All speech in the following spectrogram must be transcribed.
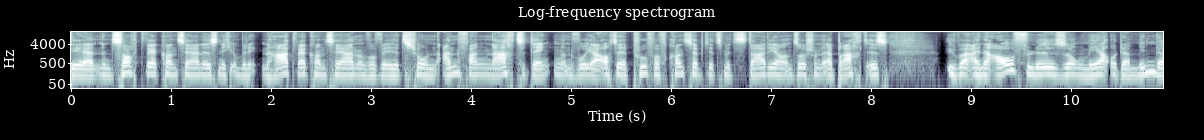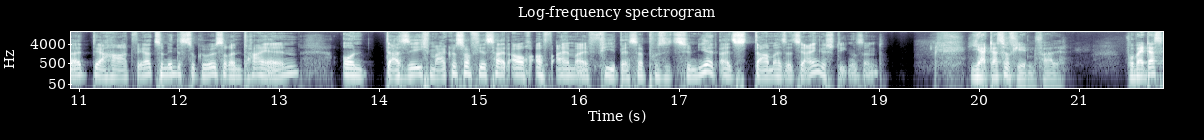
der ein Softwarekonzern ist, nicht unbedingt ein Hardwarekonzern und wo wir jetzt schon anfangen nachzudenken und wo ja auch der Proof of Concept jetzt mit Stadia und so schon erbracht ist, über eine Auflösung mehr oder minder der Hardware, zumindest zu größeren Teilen. Und da sehe ich Microsoft jetzt halt auch auf einmal viel besser positioniert als damals, als sie eingestiegen sind. Ja, das auf jeden Fall. Wobei das,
